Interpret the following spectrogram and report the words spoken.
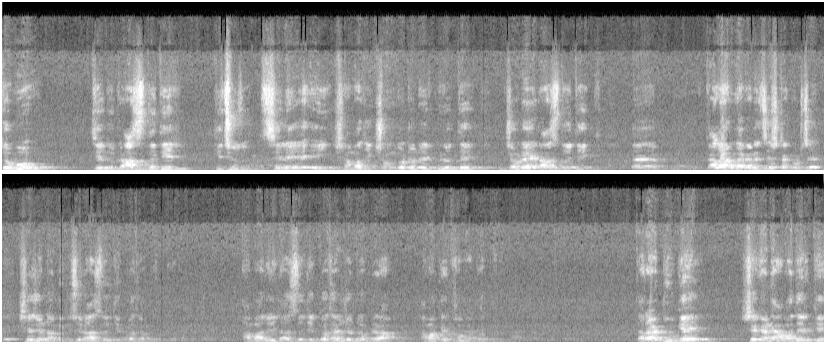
তবু যেহেতু রাজনীতির কিছু ছেলে এই সামাজিক সংগঠনের বিরুদ্ধে জড়ে রাজনৈতিক কালার লাগানোর চেষ্টা করছে, সেজন্য আমি কিছু রাজনৈতিক কথা বলব। আমার এই রাজনৈতিক কথার জন্য আপনারা আমাকে ক্ষমা করবেন। তারা ঢুকে সেখানে আমাদেরকে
